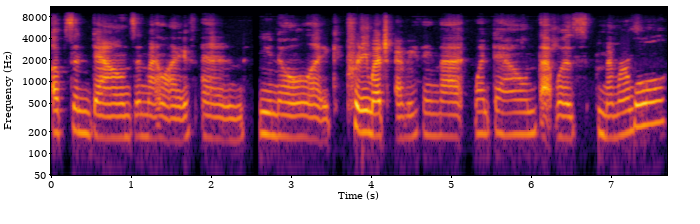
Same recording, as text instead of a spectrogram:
ups and downs in my life, and you know, like pretty much everything that went down that was memorable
